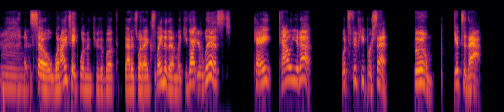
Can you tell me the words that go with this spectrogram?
Mm, and so when i take women through the book that is what i explain to them like you got your list okay? Tally it up. What's 50% boom. Get to that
